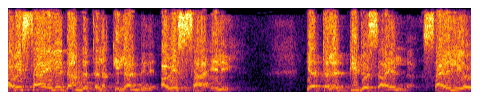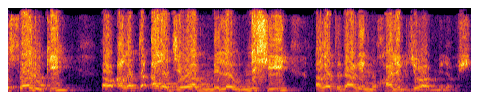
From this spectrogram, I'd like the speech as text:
او سائل دام د تلقی لاندې دی او سائل یا تلقی د سائل لا سائل یو سوالو کی او هغه ته هغه جواب ملو نشي هغه ته داغه مخالف جواب ملو شي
